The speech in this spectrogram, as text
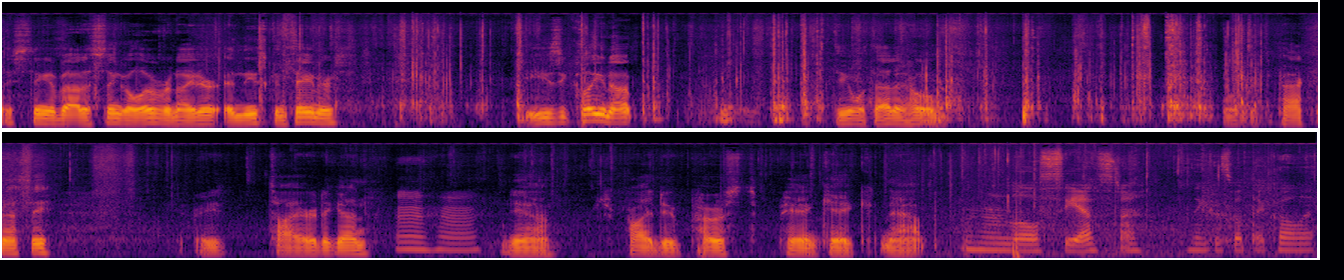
Nice thing about a single overnighter in these containers. Easy cleanup. Deal with that at home. Won't get the pack messy. Are you tired again? Mm-hmm. Yeah. Should probably do post pancake nap. Mhm, little siesta, I think is what they call it.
